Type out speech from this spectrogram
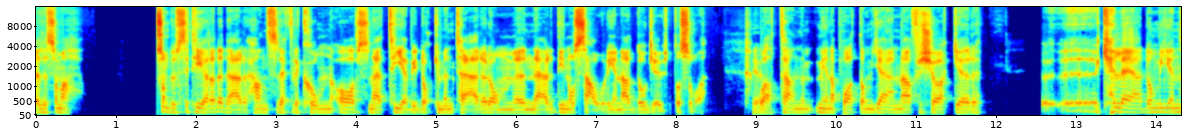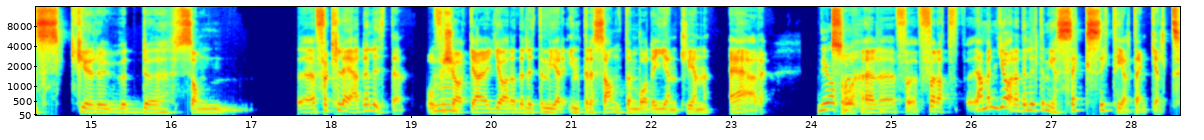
eller som, som du citerade där, hans reflektion av såna här tv-dokumentärer om eh, när dinosaurierna dog ut och så. Ja. Och att han menar på att de gärna försöker eh, klä dem i en skrud som eh, förkläder lite och Mm. försöka göra det lite mer intressant än vad det egentligen är. Ja, Så, för, för att ja, men göra det lite mer sexigt helt enkelt.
